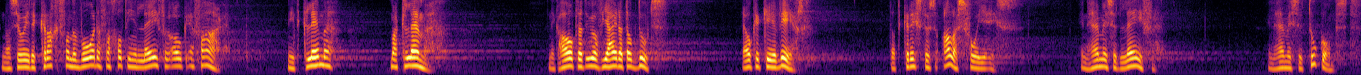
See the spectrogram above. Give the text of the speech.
En dan zul je de kracht van de woorden van God in je leven ook ervaren. Niet klimmen, maar klemmen. En ik hoop dat u of jij dat ook doet. Elke keer weer. Dat Christus alles voor je is. In Hem is het leven. In Hem is de toekomst.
